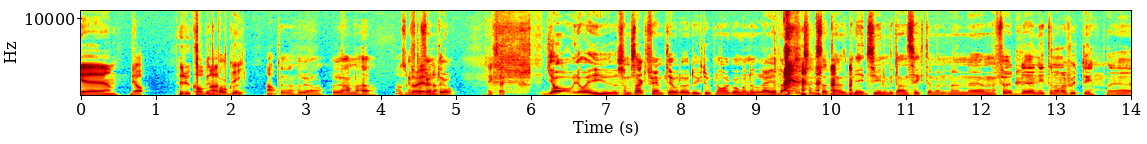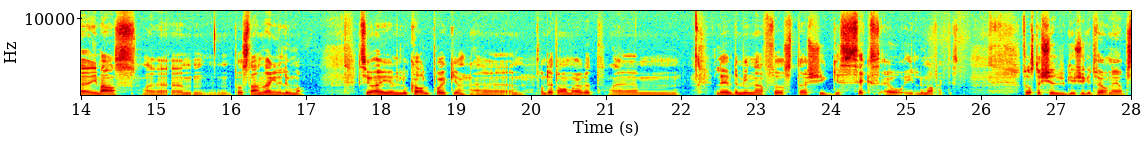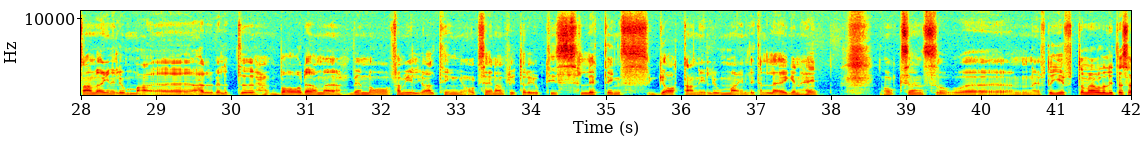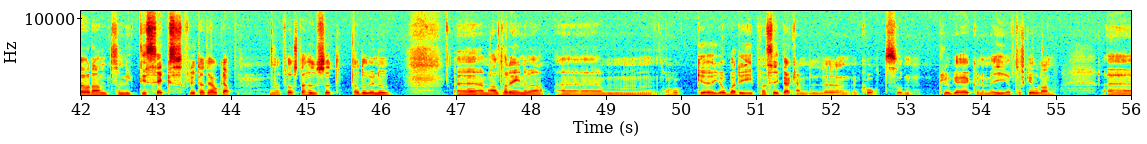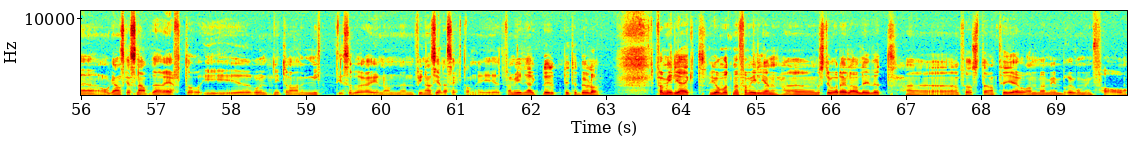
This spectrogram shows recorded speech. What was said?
ja, hur du kommer att bli. Ja. hur, jag, hur jag hamnar här. Ja, efter 50 år. Exakt. Ja, jag är ju som sagt 50 år, det har dykt upp några gånger nu redan. Liksom, så att det gnids in i mitt ansikte. Men, men eh, född eh, 1970 eh, i mars eh, på Strandvägen i Lomma. Så jag är ju en lokal pojke eh, från detta området. levde mina första 26 år i Lomma faktiskt första 20-22 nere på Strandvägen i Lomma. Eh, hade det väldigt eh, bra där med vänner och familj och allting. Och sedan flyttade jag upp till Slättingsgatan i Lomma i en liten lägenhet. Och sen så eh, efter giftermål och lite sådant, så 96 flyttade jag till Åkarp. Det första huset där du är nu. Eh, med allt vad det innebär. Eh, och eh, jobbade i princip, jag kan eh, kort, så pluggade jag ekonomi efter skolan. Eh, och ganska snabbt därefter, i runt 1990, så började jag inom den finansiella sektorn i ett familjeägt litet bolag. Familjeägt, jobbat med familjen eh, stora delar av livet. Eh, första tio åren med min bror och min far.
